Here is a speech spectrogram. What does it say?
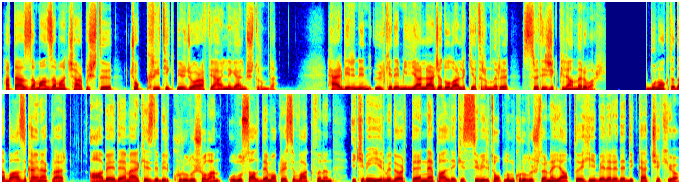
hatta zaman zaman çarpıştığı çok kritik bir coğrafya haline gelmiş durumda. Her birinin ülkede milyarlarca dolarlık yatırımları, stratejik planları var. Bu noktada bazı kaynaklar, ABD merkezli bir kuruluş olan Ulusal Demokrasi Vakfı'nın 2024'te Nepal'deki sivil toplum kuruluşlarına yaptığı hibelere de dikkat çekiyor.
